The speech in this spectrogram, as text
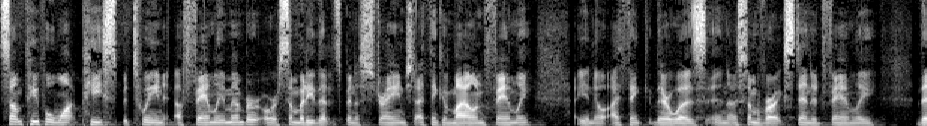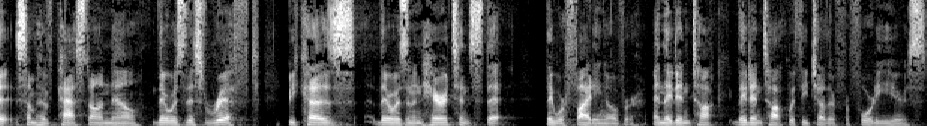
Some people want peace between a family member or somebody that's been estranged. I think of my own family. You know, I think there was in some of our extended family that some have passed on now, there was this rift because there was an inheritance that they were fighting over, and they didn't talk, they didn't talk with each other for 40 years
